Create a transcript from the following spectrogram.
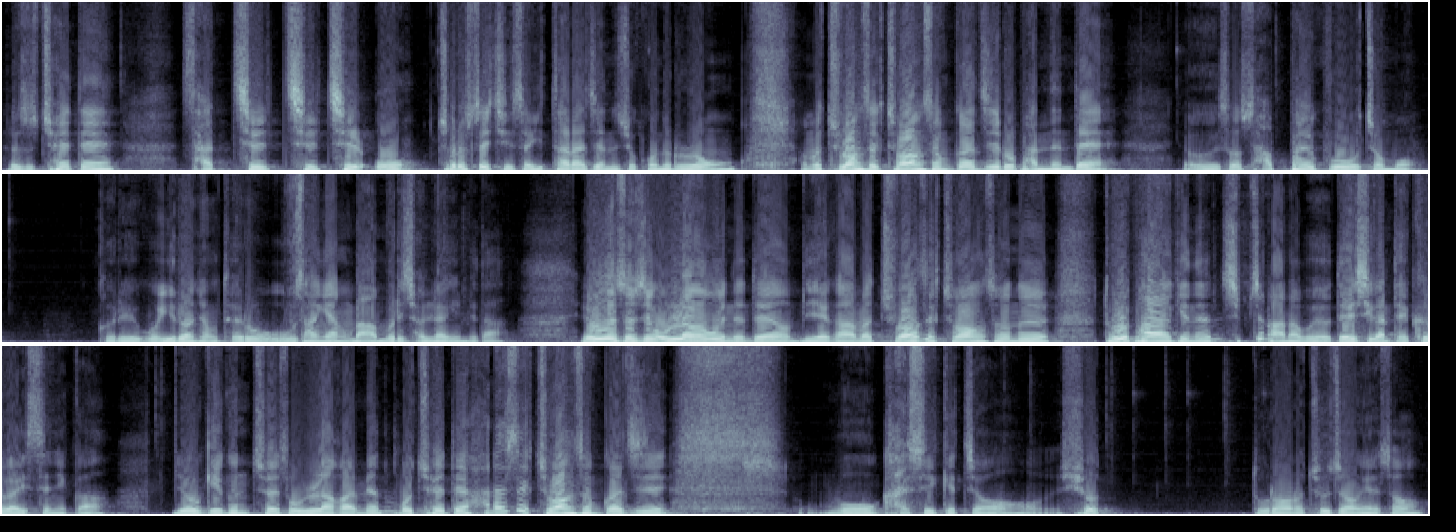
그래서 최대 47775 초록색 지선 이탈하지 않는 조건으로 롱 아마 주황색 저항선까지로 봤는데 여기서 48955.5 그리고 이런 형태로 우상향 마무리 전략입니다. 여기서 지금 올라가고 있는데요. 얘가 아마 주황색 저항선을 돌파하기는 쉽진 않아 보여요. 4시간 데크가 있으니까. 여기 근처에서 올라가면 뭐 최대 하늘색 저항선까지 뭐 갈 수 있겠죠. 숏. 돌아오는 조정에서.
